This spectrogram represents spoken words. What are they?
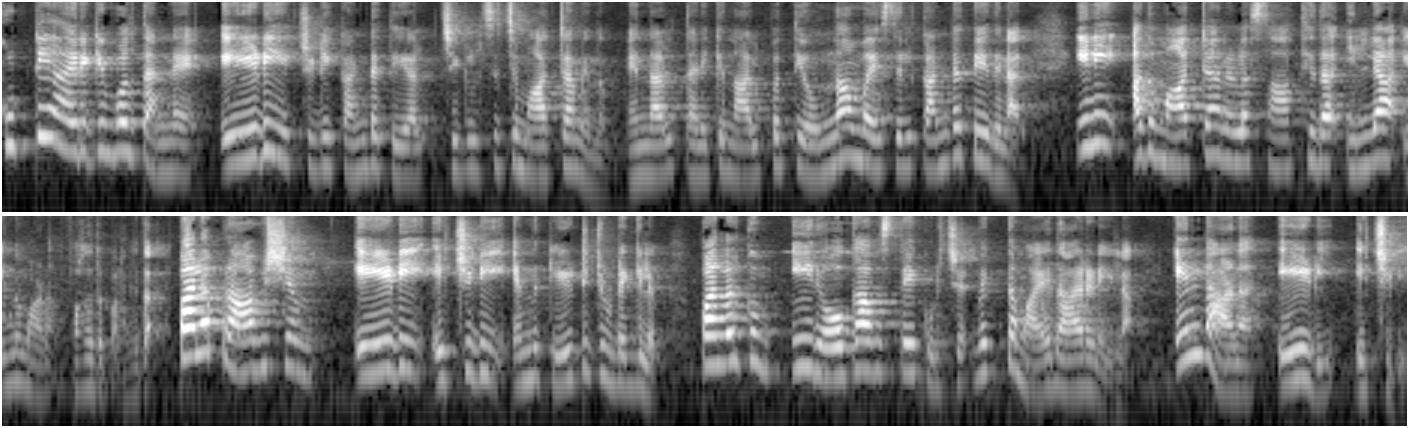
കുട്ടിയായിരിക്കുമ്പോൾ തന്നെ എ ഡി എച്ച് ഡി കണ്ടെത്തിയാൽ ചികിത്സിച്ച് മാറ്റാമെന്നും എന്നാൽ തനിക്ക് നാൽപ്പത്തി ഒന്നാം വയസ്സിൽ കണ്ടെത്തിയതിനാൽ ഇനി അത് മാറ്റാനുള്ള സാധ്യത ഇല്ല എന്നുമാണ് ഫഹദ് പറഞ്ഞത്. പല പ്രാവശ്യം എ ഡി എച്ച് ഡി എന്ന് കേട്ടിട്ടുണ്ടെങ്കിലും പലർക്കും ഈ രോഗാവസ്ഥയെക്കുറിച്ച് വ്യക്തമായ ധാരണയില്ല. എന്താണ് എ ഡി എച്ച് ഡി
